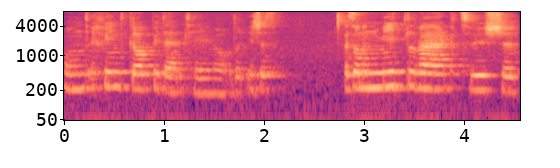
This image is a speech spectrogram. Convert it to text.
Und ich finde, gerade bei diesem Thema oder, ist es so ein Mittelweg zwischen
